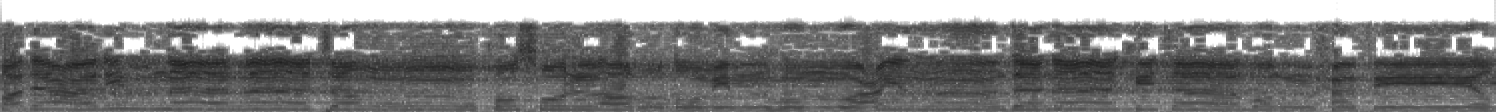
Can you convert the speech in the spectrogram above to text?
قد علمنا ما تنقص الأرض منهم وعندنا كتاب حفيظ.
